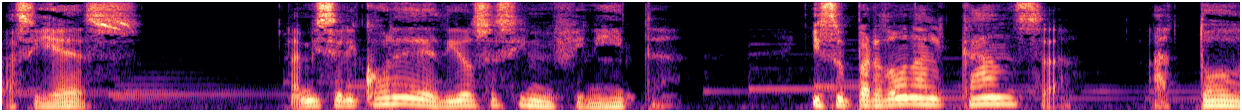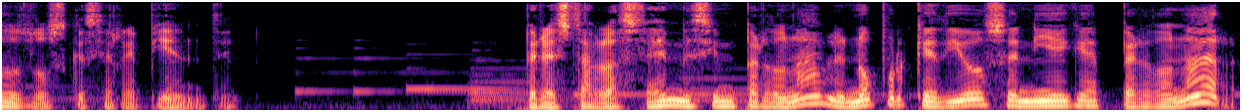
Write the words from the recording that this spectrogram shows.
Así es, la misericordia de Dios es infinita y su perdón alcanza a todos los que se arrepienten. Pero esta blasfemia es imperdonable, no porque Dios se niegue a perdonar,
